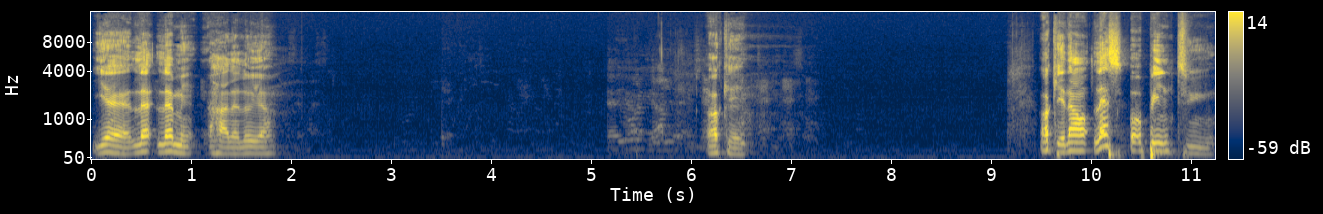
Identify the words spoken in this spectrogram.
Yeah, let, let me. Hallelujah. Okay. Okay, now let's open to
